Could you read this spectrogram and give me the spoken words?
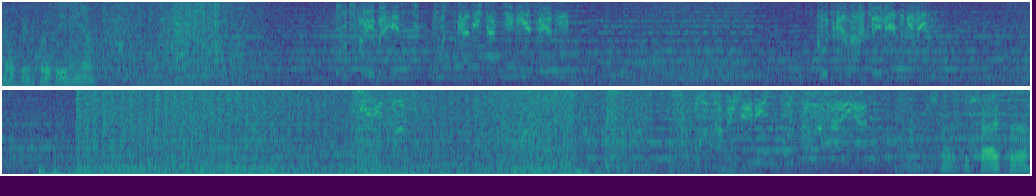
mir auf jeden Fall den hier. Motor überhitzt. Boost kann nicht aktiviert werden. Gut gemacht. Wir werden gewinnen. Motor beschädigt. Boostdauer verringert. Scheiße, scheiße.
